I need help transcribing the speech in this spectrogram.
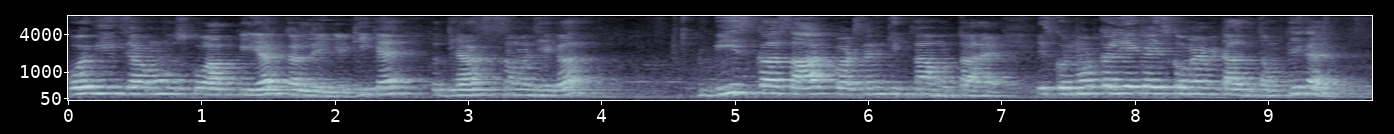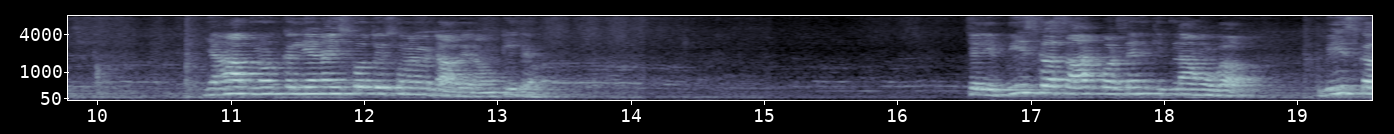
कोई भी एग्ज़ाम हो, उसको आप क्लियर कर लेंगे, ठीक है? तो ध्यान से समझिएगा 20 का 60 परसेंट कितना होता है? इसको नोट कर लिएगा इसको मैं मिटा देता हूँ, ठीक है? यहाँ आप नोट कर लिया ना इसको तो इसको मैं मिटा दे रहा हूँ, ठीक है? चलिए 20 का 60 परसेंट कितना होगा? 20 का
